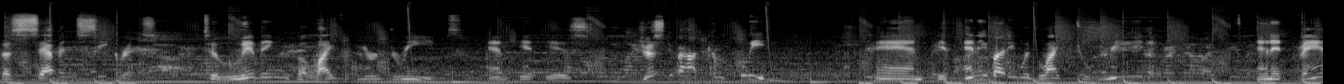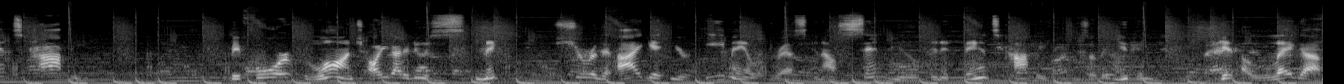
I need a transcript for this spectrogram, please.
The Seven Secrets to Living the Life of Your Dreams. And it is just about complete. And if anybody would like to read an advance copy before launch, all you got to do is make sure that I get your email address and I'll send you an advance copy so that you can get a leg up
